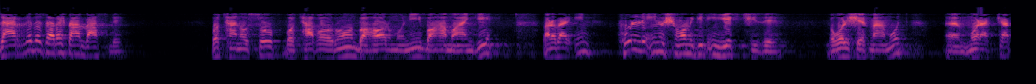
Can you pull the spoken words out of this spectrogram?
ذره به ذرهش به هم وصله. با تناسب با تقارن با هارمونی با هماهنگی. این کل اینو شما میگید این یک چیزه. به قول شیخ محمود مرکب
